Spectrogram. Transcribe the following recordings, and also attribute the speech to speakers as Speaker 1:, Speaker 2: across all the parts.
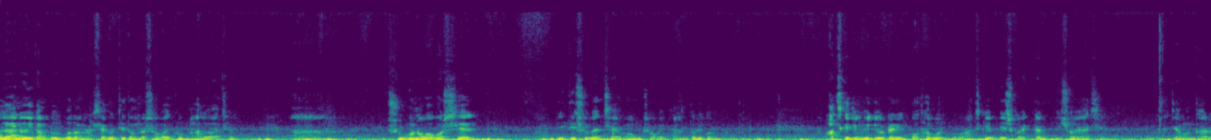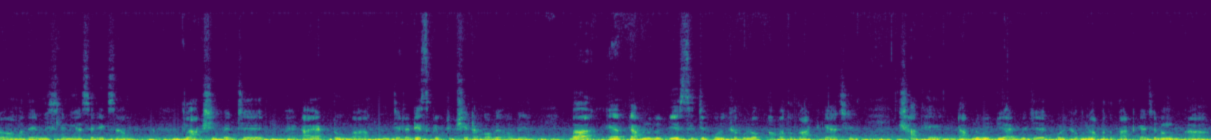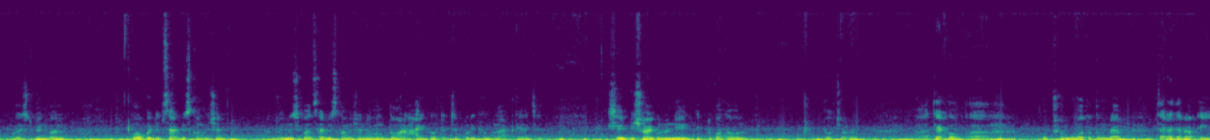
Speaker 1: Hello and welcome to উদ্বোধন। আশা করছি তোমরা সবাই খুব ভালো আছো। শুভ নববর্ষের প্রীতি শুভেচ্ছা এবং সবাইকে আন্তরিক অভিনন্দন। আজকে যে ভিডিওটা নিয়ে কথা বলব, আজকে বেশ কয়েকটা বিষয় আছে। যেমন ধরো আমাদের মিসলেনিয়াসের এক্সাম ক্লার্কশিপের যে টায়ার টু বা যেটা ডেসক্রিপটিভ সেটা কবে হবে বা ডাব্লিউবিপিএসসির যে পরীক্ষাগুলো আপাতত আটকে আছে, সাথে ডাব্লিউবিপিআরবি যে পরীক্ষাগুলো আপাতত আটকে আছে এবং West Bengal cooperative service commission municipal service commission এবং তোমার হাইকোর্টের যে পরীক্ষাগুলো আটকে আছে, সেই বিষয়গুলো নিয়ে একটু কথা বলব। তো চলো দেখো খুব সম্ভবত তোমরা যারা যারা এই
